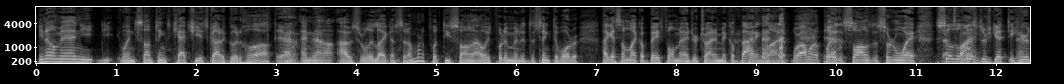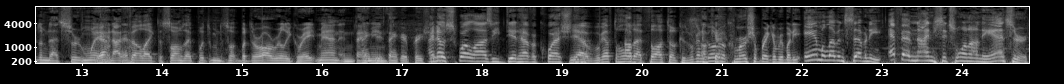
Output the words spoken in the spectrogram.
you know, man, you, you, when something's catchy, it's got a good hook. Yeah, and, and yeah. now I was really like, I said, I'm going to put these songs. I always put them in a distinctive order. I guess I'm like a baseball manager trying to make a batting lineup where I want to play Yeah. the songs a certain way, so That's the fine. listeners get to hear them that certain way. Yeah, and I yeah. felt like the songs I put them in, the song, but they're all really great, man. And Thank I mean, you, thank you, appreciate I know it. Swell Ozzy did have a question. yeah, we have to hold um, that thought though, because we're going to go to a commercial break. Everybody, AM eleven seventy, FM 96.1 on the answer,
